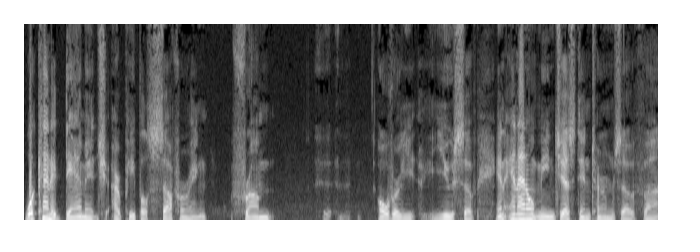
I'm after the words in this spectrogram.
what kind of damage are people suffering from overuse of, and and I don't mean just in terms of uh,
